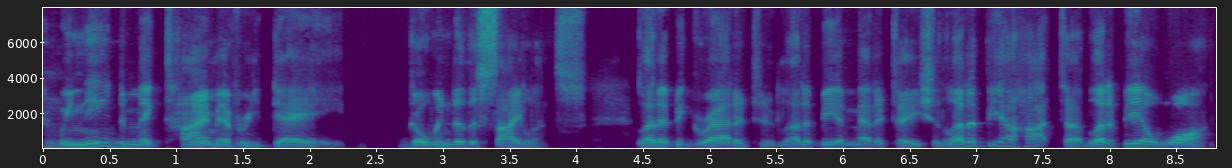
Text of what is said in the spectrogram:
Hmm. We need to make time every day, go into the silence. Let it be gratitude. Let it be a meditation. Let it be a hot tub. Let it be a walk.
